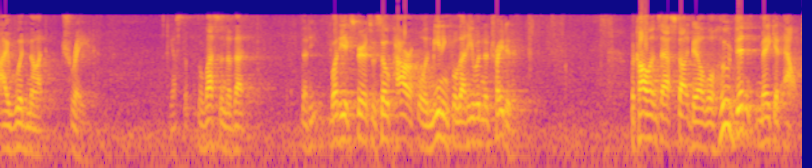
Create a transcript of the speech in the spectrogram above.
I would not trade. I guess the, the lesson of that, that he, what he experienced was so powerful and meaningful that he wouldn't have traded it. But Collins asked Stockdale, Well, who didn't make it out?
